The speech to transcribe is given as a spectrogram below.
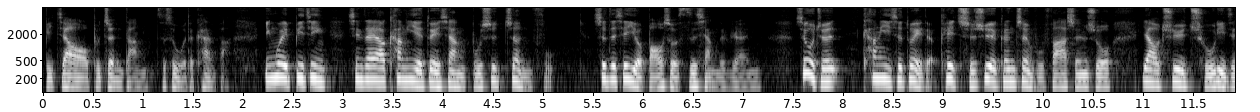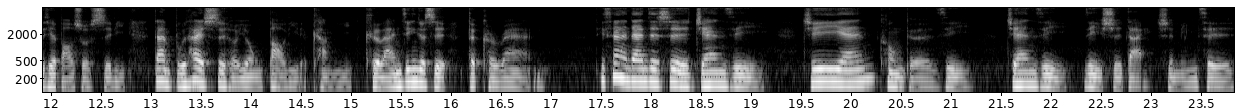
比较不正当，这是我的看法。因为毕竟现在要抗议的对象不是政府，是这些有保守思想的人，所以我觉得抗议是对的，可以持续的跟政府发声，说要去处理这些保守势力，但不太适合用暴力的抗议。可兰经就是 The Quran。第三个单字是 Gen Z Z，G-E-N 空格 Z，Gen Z，Z 世代是名词。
